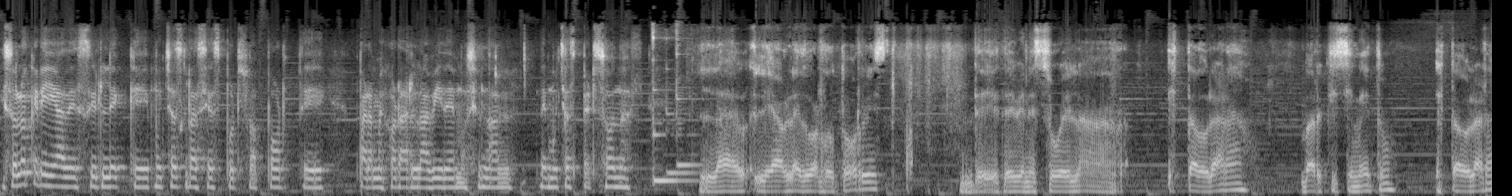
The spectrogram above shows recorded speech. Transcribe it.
y solo quería decirle que muchas gracias por su aporte para mejorar la vida emocional de muchas personas. La- le habla Eduardo Torres desde Venezuela, Estado Lara, Barquisimeto, Estado Lara.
